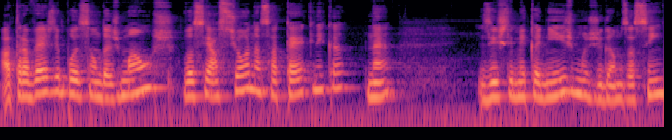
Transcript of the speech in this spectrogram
Através da imposição das mãos, você aciona essa técnica, né? Existem mecanismos, digamos assim,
